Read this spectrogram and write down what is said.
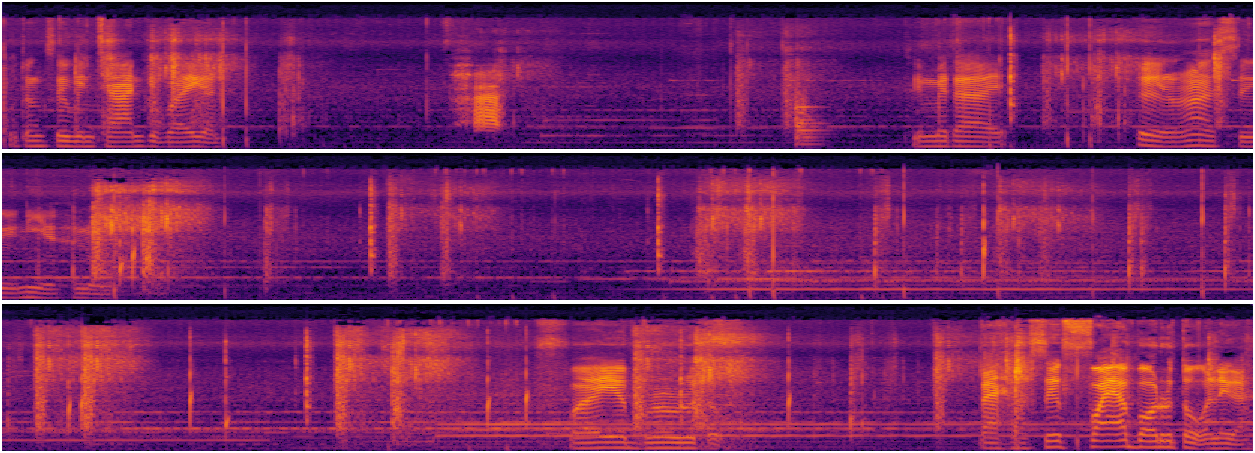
กูต้องซื้อวินชานเก็บไว้ก่อนซื้อไม่ได้ เออเราน่าซื้อนี่อะธนู ไฟบรูโตไปเราซื้อไฟบรูโตกันเลยกัน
